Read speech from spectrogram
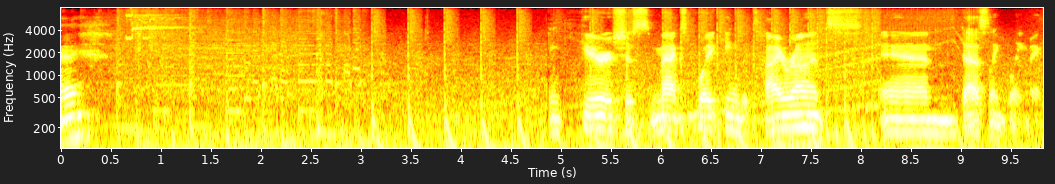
Okay. I think here it's just max breaking the Tyrunt and Dazzling Gleaming.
